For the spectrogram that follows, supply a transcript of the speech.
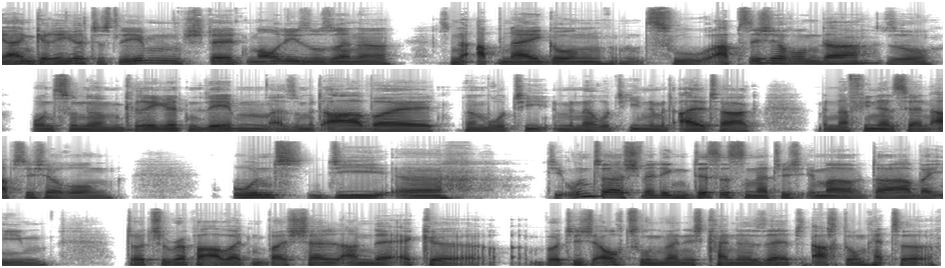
Ja, ein geregeltes Leben stellt Mauli so seine, seine Abneigung zu Absicherung dar. So, und zu einem geregelten Leben, also mit Arbeit, einem Routine, mit einer Routine, mit Alltag, mit einer finanziellen Absicherung. Und die, äh, die unterschwelligen Disses sind natürlich immer da bei ihm. Deutsche Rapper arbeiten bei Shell an der Ecke. Würde ich auch tun, wenn ich keine Selbstachtung hätte.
